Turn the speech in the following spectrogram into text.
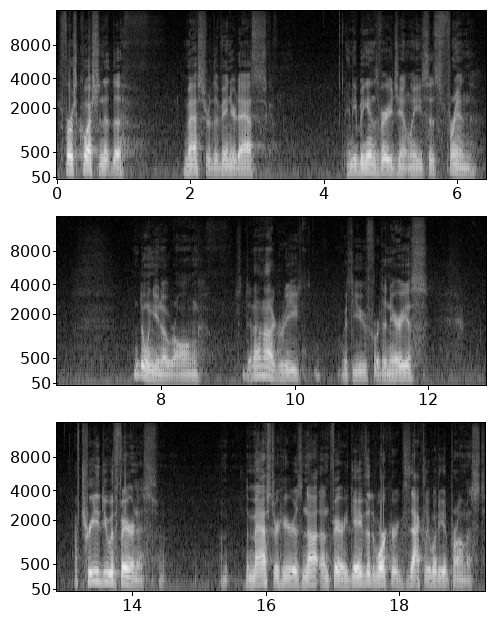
First question that the master of the vineyard asks, and he begins very gently. He says, Friend, I'm doing you no wrong. Did I not agree with you for denarius? I've treated you with fairness. The master here is not unfair. He gave the worker exactly what he had promised.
